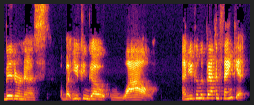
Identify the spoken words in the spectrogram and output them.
bitterness, but you can go, wow. And you can look back and thank it.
